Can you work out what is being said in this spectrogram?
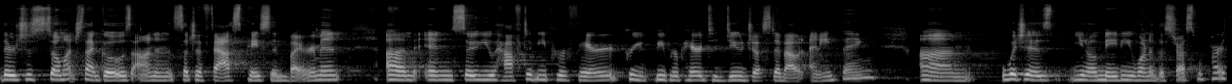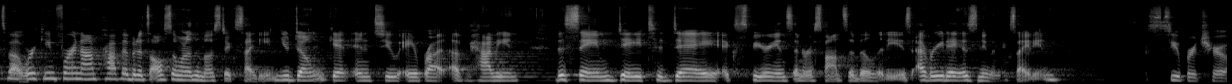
there's just so much that goes on and it's such a fast-paced environment. Um, and so you have to be prepared pre- be prepared to do just about anything um, which is you know maybe one of the stressful parts about working for a nonprofit but it's also one of the most exciting. You don't get into a rut of having the same day-to-day experience and responsibilities. Every day is new and exciting Super true.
